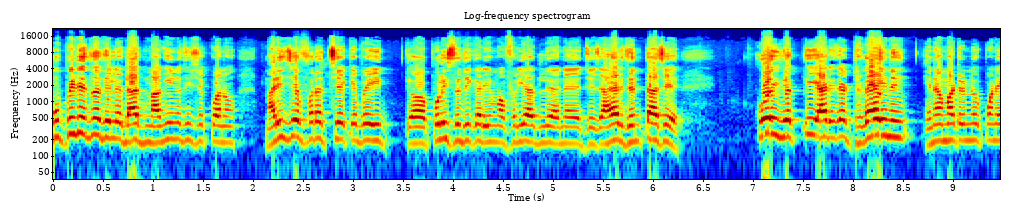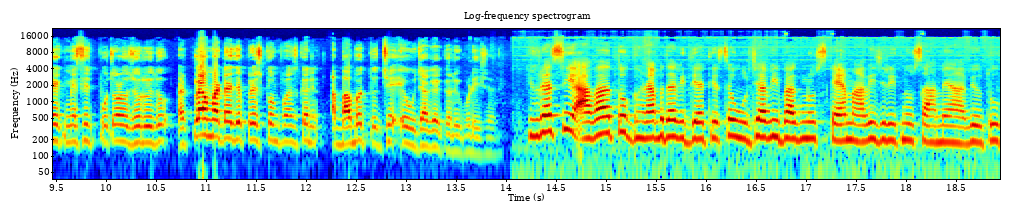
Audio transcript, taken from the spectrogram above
હું પીડિત નથી એટલે દાદ માગી નથી શકવાનો. મારી જે ફરજ છે કે ભાઈ પોલીસ અધિકારીમાં ફરિયાદ લે અને જે જાહેર જનતા છે, કોઈ વ્યક્તિ આ રીતે ઠગાય નહીં, એના માટેનો પણ એક મેસેજ પહોંચાડવો જરૂરી હતો. એટલા માટે આજે પ્રેસ કોન્ફરન્સ કરીને આ બાબત છે એ ઉજાગર કરવી પડી છે. યુવરાજસિંહ, આવા તો ઘણા બધા વિદ્યાર્થીઓ છે, ઊર્જા વિભાગનું સ્કેમ આવી જ રીતનું સામે આવ્યું હતું.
